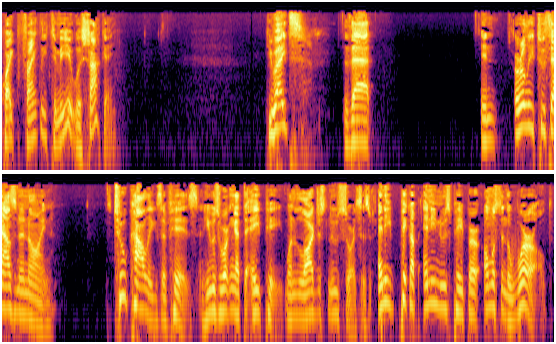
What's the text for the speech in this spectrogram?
quite frankly, to me, it was shocking. He writes that in early 2009, two colleagues of his, and he was working at the AP, one of the largest news sources. Any pick up any newspaper almost in the world,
